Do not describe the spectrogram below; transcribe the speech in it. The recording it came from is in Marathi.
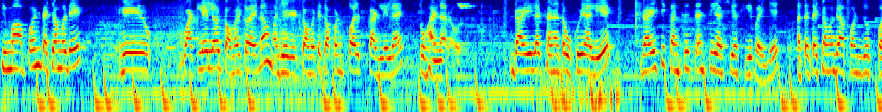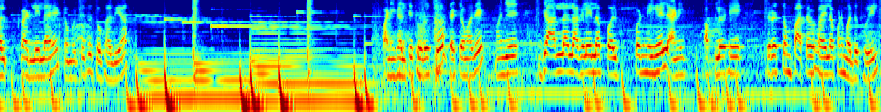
किंवा आपण त्याच्यामध्ये हे वाटलेलं टोमॅटो आहे ना म्हणजे टोमॅटोचा आपण पल्प काढलेला आहे तो घालणार आहोत. डाळीला छान आता उकळी आली आहे. डाळीची कन्सिस्टन्सी अशी असली पाहिजे. आता त्याच्यामध्ये आपण जो पल्प काढलेला आहे टोमॅटोचा तो घालूया. पाणी घालते थोडंसं. त्याच्यामध्ये म्हणजे जारला लागलेला पल्प पण निघेल आणि आपलं हे रसम पातळ व्हायला पण मदत होईल.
